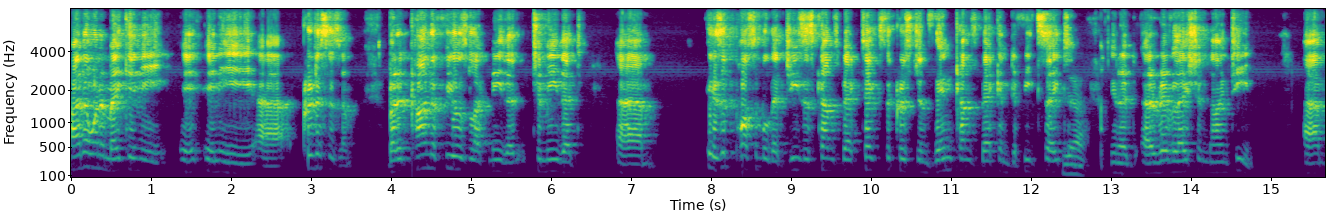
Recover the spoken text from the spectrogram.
I don't want to make any any uh, criticism, but it kind of feels like me that to me that um, is it possible that Jesus comes back, takes the Christians, then comes back and defeats Satan? Yeah. You know, uh, Revelation 19. Um,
